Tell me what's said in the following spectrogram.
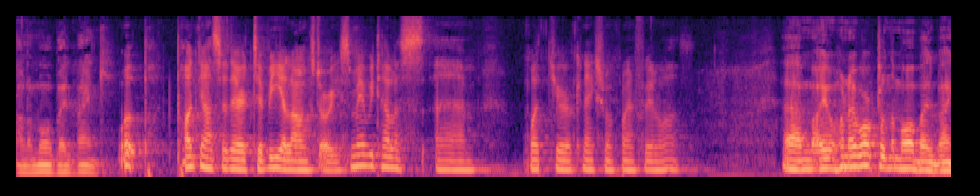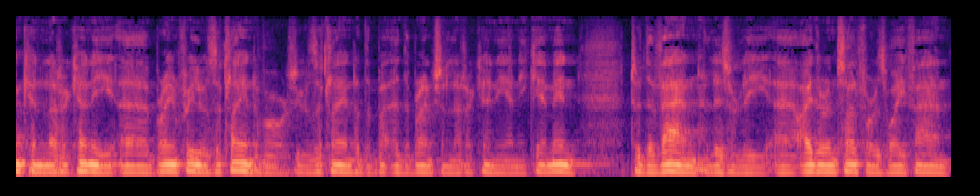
on a mobile bank. Well, podcasts are there to be a long story, so maybe tell us um, what your connection with Brian Friel was. Um, I, when I worked on the mobile bank in Letterkenny, uh, Brian Friel was a client of ours. He was a client at the, at the branch in Letterkenny, and he came in to the van, literally, uh, either himself or his wife Anne.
